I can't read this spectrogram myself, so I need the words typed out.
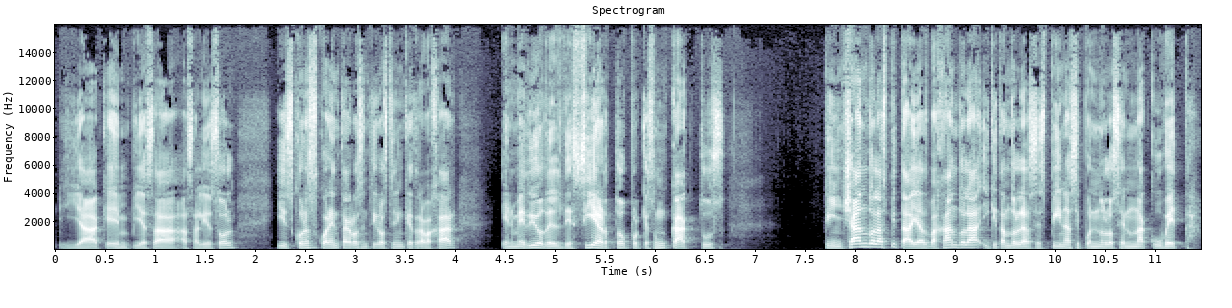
y ya que empieza a salir el sol, y con esos 40 grados centígrados tienen que trabajar en medio del desierto, porque es un cactus, pinchando las pitayas, bajándola y quitándole las espinas y poniéndolos en una cubeta.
